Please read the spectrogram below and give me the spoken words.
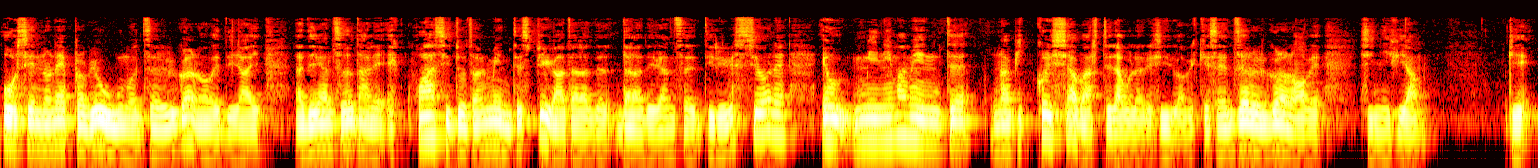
o se non è proprio 1, 0,9 dirai la devianza totale è quasi totalmente spiegata dalla, dalla devianza di regressione e minimamente una piccolissima parte da quella residua, perché se è 0,9 significa che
